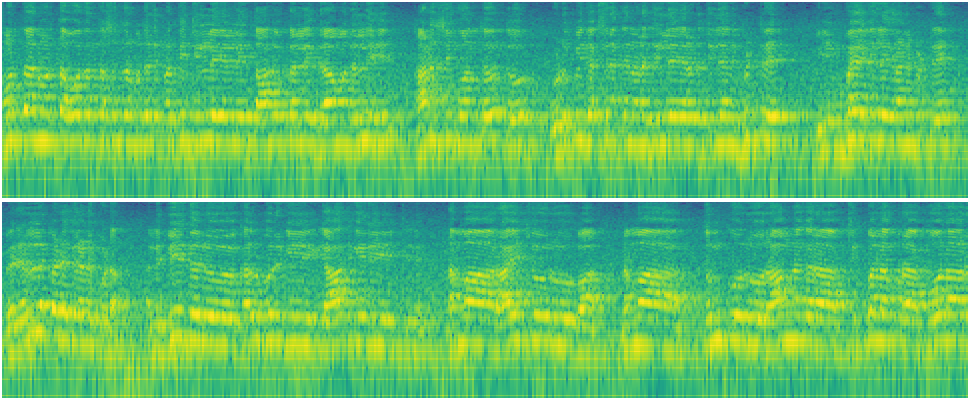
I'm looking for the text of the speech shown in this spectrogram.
ನೋಡ್ತಾ ನೋಡ್ತಾ ಹೋದಂಥ ಸಂದರ್ಭದಲ್ಲಿ ಪ್ರತಿ ಜಿಲ್ಲೆಯಲ್ಲಿ, ತಾಲೂಕಲ್ಲಿ, ಗ್ರಾಮದಲ್ಲಿ ಕಾಣಸಿಗುವಂಥದ್ದು ಉಡುಪಿ, ದಕ್ಷಿಣ ಕನ್ನಡ ಜಿಲ್ಲೆ ಎರಡು ಜಿಲ್ಲೆಯನ್ನು ಬಿಟ್ಟರೆ ಈ ಉಭಯ ಜಿಲ್ಲೆಗಳನ್ನು ಬಿಟ್ಟರೆ ಬೇರೆಲ್ಲ ಕಡೆಗಳಲ್ಲಿ ಕೂಡ. ಅಲ್ಲಿ ಬೀದರು, ಕಲಬುರಗಿ, ಯಾದಗಿರಿ ನಮ್ಮ ರಾಯಚೂರು, ಬಾ, ನಮ್ಮ ತುಮಕೂರು, ರಾಮನಗರ, ಚಿಕ್ಕಬಳ್ಳಾಪುರ, ಕೋಲಾರ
